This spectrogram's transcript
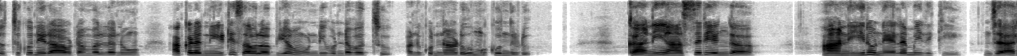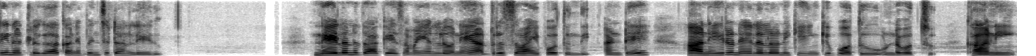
చొచ్చుకుని రావటం వల్లనూ అక్కడ నీటి సౌలభ్యం ఉండి ఉండవచ్చు అనుకున్నాడు ముకుందుడు. కానీ ఆశ్చర్యంగా ఆ నీరు నేల మీదికి జారినట్లుగా కనిపించటం లేదు. నేలను తాకే సమయంలోనే అదృశ్యం అయిపోతుంది. అంటే ఆ నీరు నేలలోనికి ఇంకిపోతూ ఉండవచ్చు. కానీ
